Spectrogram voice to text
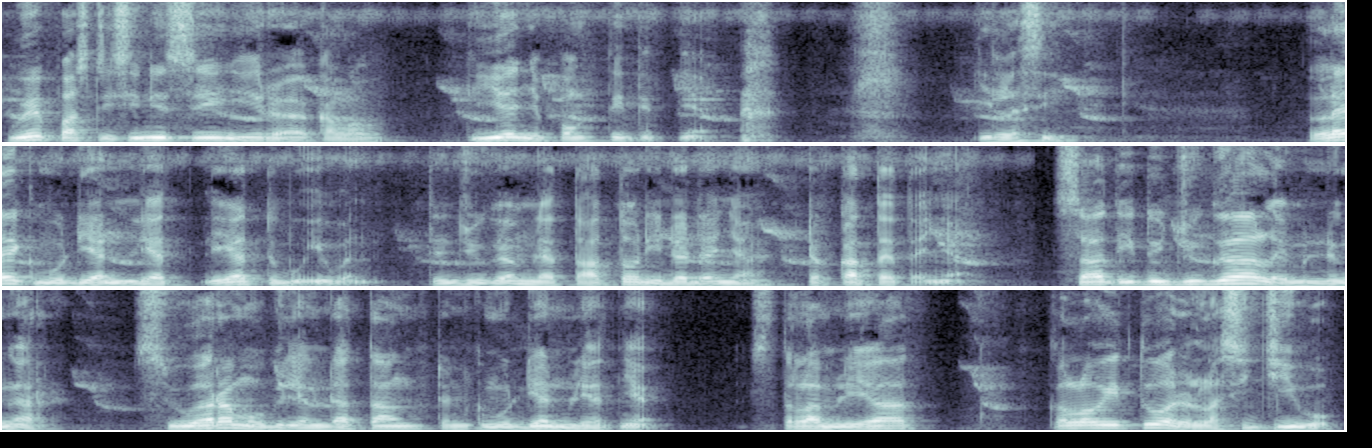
Gue pas di sini sih ngira kalau dia nyepong titiknya. Gila sih. Le kemudian melihat-lihat tubuh Iwan dan juga melihat tato di dadanya dekat tetenya. Saat itu juga Le mendengar suara mobil yang datang dan kemudian melihatnya. Setelah melihat kalau itu adalah si Jiwo,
